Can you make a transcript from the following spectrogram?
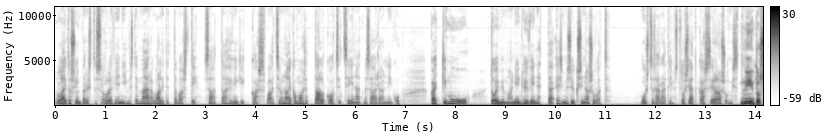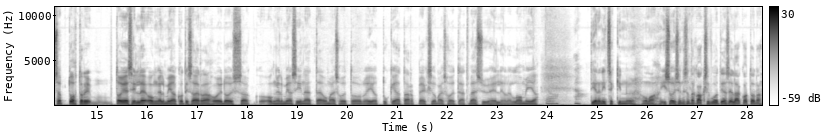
laitosympäristössä olevien ihmisten määrä valitettavasti saattaa hyvinkin kasvaa. Et se on aikamoiset talkoot sit siinä, että me saadaan niin kaikki muu toimimaan niin hyvin, että esimerkiksi yksin asuvat muistisairaat ihmiset voisivat jatkaa siellä asumista. Niin, tuossa tohtori toi esille ongelmia kotisairaanhoidoissa, ongelmia siinä, että omaishoitoon ei ole tukea tarpeeksi, omaishoitajat väsyy, heille ei ole lomia. Joo Tiedän itsekin oma isoiseni 102-vuotias elää kotona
